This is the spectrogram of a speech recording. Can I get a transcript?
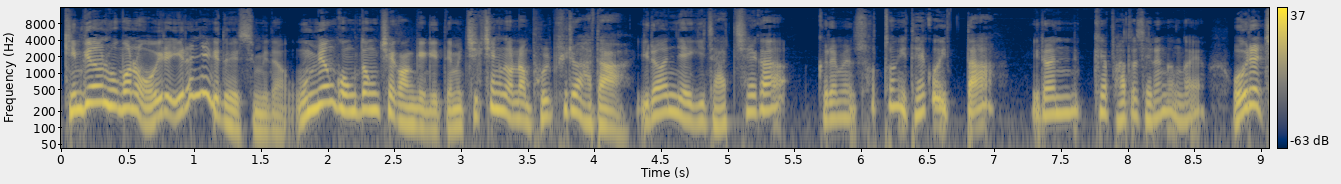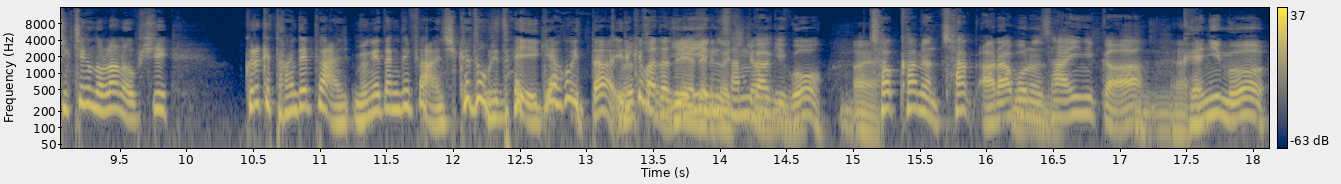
김기현 후보는 오히려 이런 얘기도 했습니다. 운명 공동체 관계이기 때문에 직책 논란 불필요하다. 이런 얘기 자체가 그러면 소통이 되고 있다. 이렇게 봐도 되는 건가요? 오히려 직책 논란 없이 그렇게 당대표 안, 명예당대표 안 시켜도 우리 다 얘기하고 있다. 이렇게 그렇죠. 받아들여야 되는 거죠. 삼각이고 네. 척하면 착 알아보는 사이니까 네. 괜히 뭐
